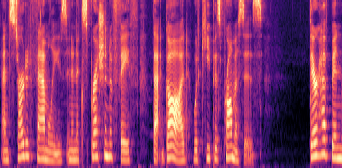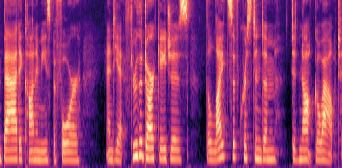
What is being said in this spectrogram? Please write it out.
and started families in an expression of faith that God would keep his promises. There have been bad economies before, and yet through the Dark Ages, the lights of Christendom did not go out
